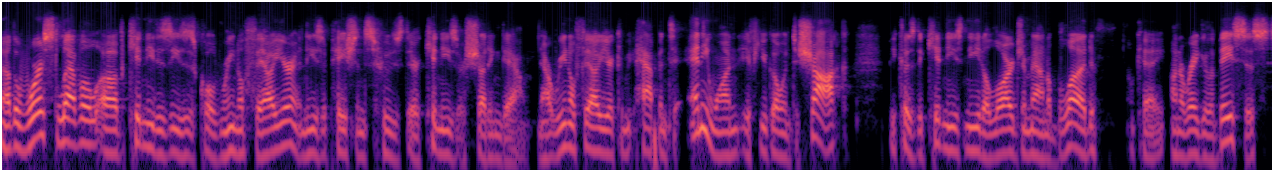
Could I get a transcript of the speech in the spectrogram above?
Now, the worst level of kidney disease is called renal failure, and these are patients whose their kidneys are shutting down. Now, renal failure can happen to anyone if you go into shock because the kidneys need a large amount of blood, okay, on a regular basis.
